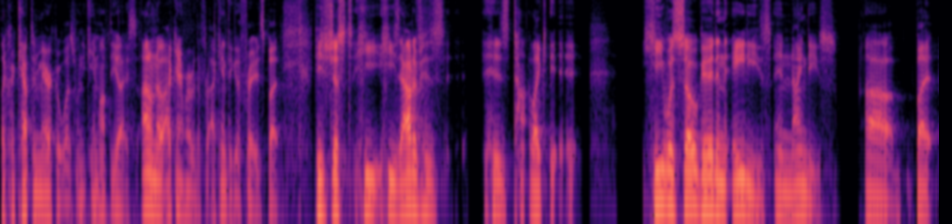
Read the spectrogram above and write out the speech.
like how Captain America was when he came off the ice. I don't know. I can't remember the. phr- I can't think of the phrase, but he's just he he's out of his his time. Like it, it, he was so good in the '80s and '90s, uh, but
